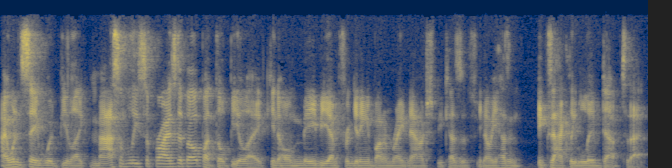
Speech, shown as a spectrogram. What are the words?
I wouldn't say would be like massively surprised about, but they'll be like, you know, maybe I'm forgetting about him right now just because of, you know, he hasn't exactly lived up to that,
